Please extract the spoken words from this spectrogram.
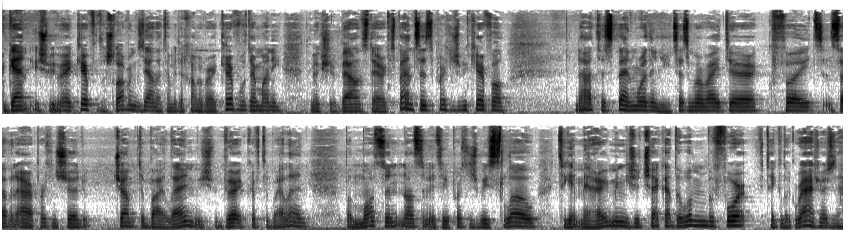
Again, you should be very careful. The Shlah brings down that Talmid Chacham are very careful with their money to make sure to balance their expenses. The person should be careful not to spend more than he needs. Says more right there, seven hour. A person should jump to buy land. We should be very quick to buy land. But mosun nasim a person should be slow to get married, meaning you should check out the woman before. If you take a look, Rash, Rash says,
